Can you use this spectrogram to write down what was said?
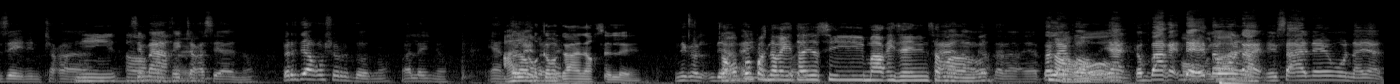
Zenin tsaka ni, si ah, Maki okay. tsaka si ano. Pero di ako sure doon, no? Malay nyo. Yan, Alam mo magkamag-anak sila eh. Hindi ko, hindi, Ako ay, po, pag nakita ko niyo si Maki Zenin sa. Ah, manga, oo, tara, yan. Tuloy mo. Oo. Yan, kung bakit, hindi, Oo, ito muna. yan. Yung sa ano yung muna, yan.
